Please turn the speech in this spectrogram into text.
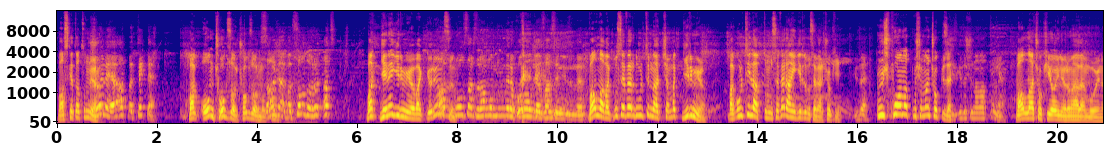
Basket atılmıyor. Şöyle ya at bak tekle. Bak oğlum çok zor, çok zor mod. Dur. kay bak sola doğru at. Bak gene girmiyor bak görüyor Abi musun? Brawl Stars random minlere konu olacağız lan senin yüzünden. Vallahi bak bu sefer de ultimle atacağım bak girmiyor. Bak ultiyle attım bu sefer hangi girdi bu sefer çok iyi. Güzel. 3 puan atmışım lan çok güzel. Çizgi dışından attın ya. Vallahi çok iyi oynuyorum ha ben bu oyunu.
